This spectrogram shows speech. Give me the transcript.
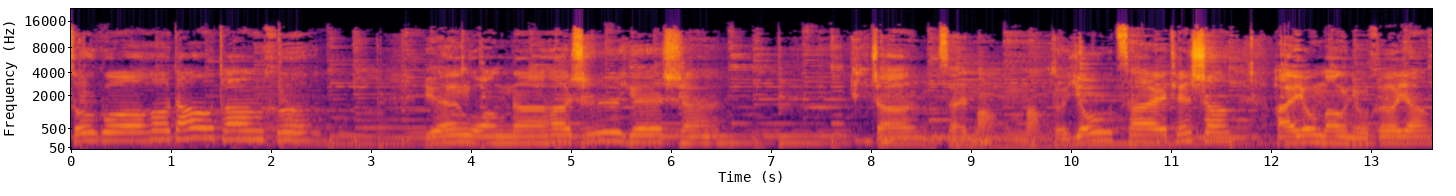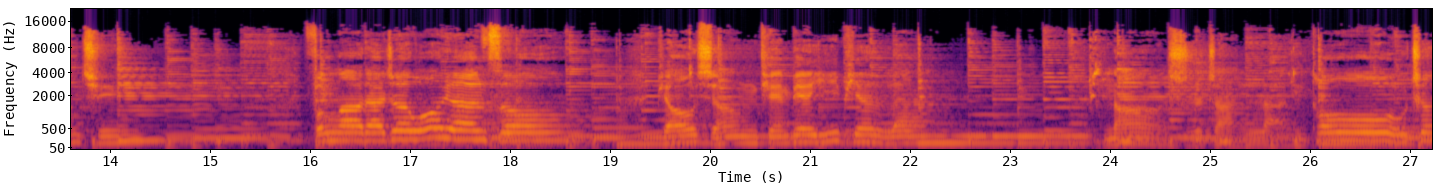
走过稻塘河，远望那日月山，站在茫茫的油菜田上，还有牦牛和羊群。风啊带着我远走，飘向天边一片蓝，那是湛蓝透彻。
